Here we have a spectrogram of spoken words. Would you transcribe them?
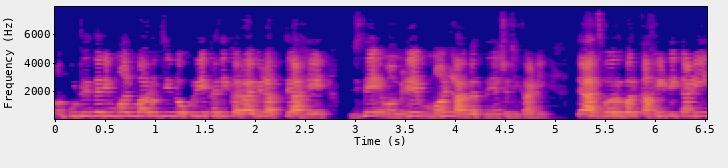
मग कुठेतरी मन मारून ती नोकरी एखादी करावी लागते आहे जिथे म्हणजे मन लागत नाही अशा ठिकाणी. त्याचबरोबर काही ठिकाणी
